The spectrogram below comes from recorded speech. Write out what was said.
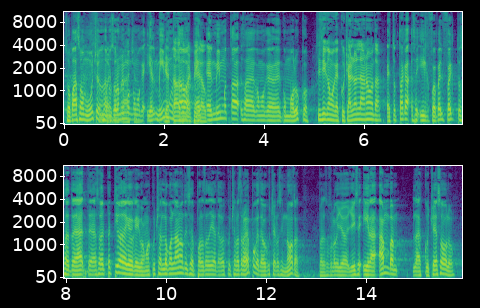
eso pasó mucho. O sea, Súper nosotros mismos como que... Y él mismo Yo estaba Él, mismo estaba, o sea, como que con molusco. Sí, sí, como que escucharlo en la nota. Esto está... ca- Y fue perfecto. O sea, te da, te da esa perspectiva de que, ok, vamos a escucharlo con la nota y después otro día te voy a escucharlo otra vez porque te voy a escucharlo sin nota. Por eso fue lo que yo, yo hice. Y la ambas la escuché solo.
